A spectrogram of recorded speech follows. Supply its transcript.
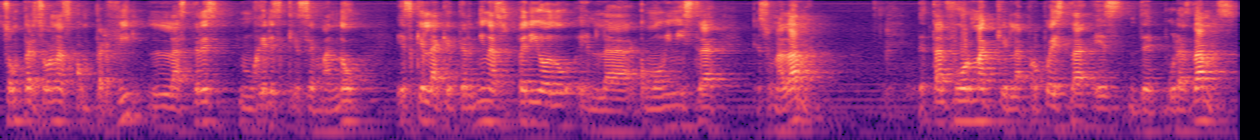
Son personas con perfil, las tres mujeres que se mandó. Es que la que termina su periodo en la, como ministra es una dama. De tal forma que la propuesta es de puras damas.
